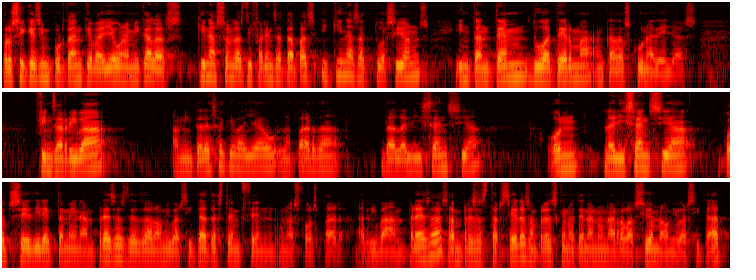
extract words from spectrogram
però sí que és important que veieu una mica les, quines són les diferents etapes i quines actuacions intentem dur a terme en cadascuna d'elles. Fins a arribar, m'interessa que veieu la part de, de la llicència, on la llicència pot ser directament a empreses. Des de la universitat estem fent un esforç per arribar a empreses, empreses terceres, empreses que no tenen una relació amb la universitat,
